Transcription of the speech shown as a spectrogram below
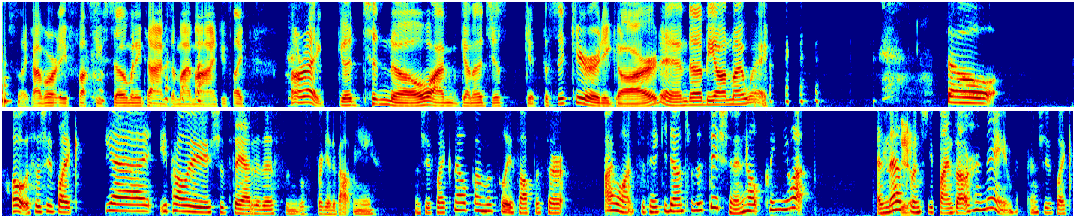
It's like I've already fucked you so many times in my mind. He's like, all right, good to know. I'm gonna just get the security guard and uh, be on my way. So, oh, so she's like, yeah, you probably should stay out of this and just forget about me. And she's like, nope, I'm a police officer. I want to take you down to the station and help clean you up. And that's Yeah. when she finds out her name. And she's like,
